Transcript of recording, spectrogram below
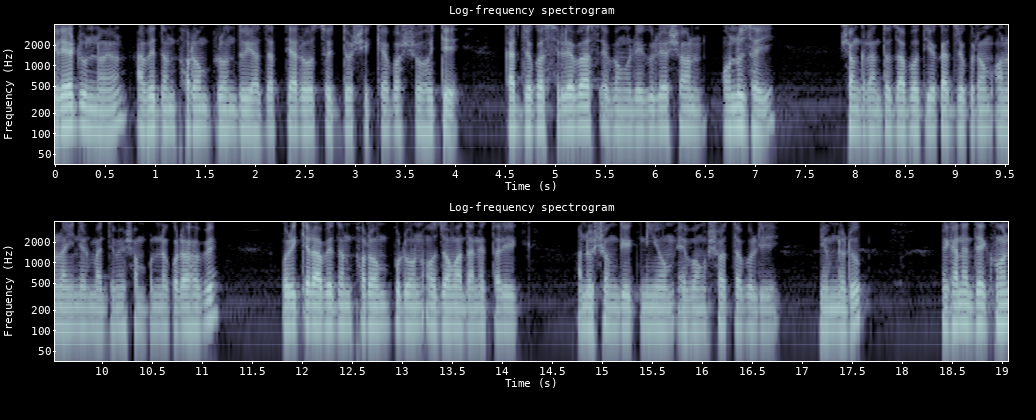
গ্রেড উন্নয়ন আবেদন ফরম পূরণ দুই হাজার তেরো চোদ্দ শিক্ষাবর্ষ হইতে কার্যকর সিলেবাস এবং রেগুলেশন অনুযায়ী সংক্রান্ত যাবতীয় কার্যক্রম অনলাইনের মাধ্যমে সম্পন্ন করা হবে। পরীক্ষার আবেদন ফরম পূরণ ও জমাদানের তারিখ, আনুষঙ্গিক নিয়ম এবং শর্তাবলী নিম্নরূপ। এখানে দেখুন,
